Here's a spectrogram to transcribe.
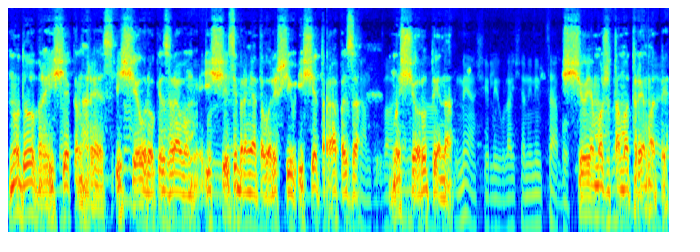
Ну добре, і ще конгрес, і ще уроки з равом, і ще зібрання товаришів, і ще трапеза. Ну що, рутина. Що я можу там отримати?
